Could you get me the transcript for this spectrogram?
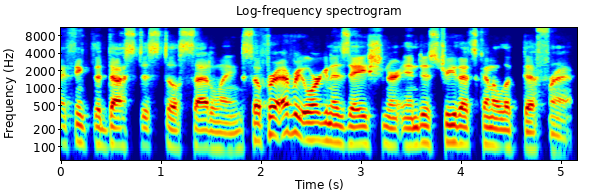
I think the dust is still settling. So, for every organization or industry, that's going to look different.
